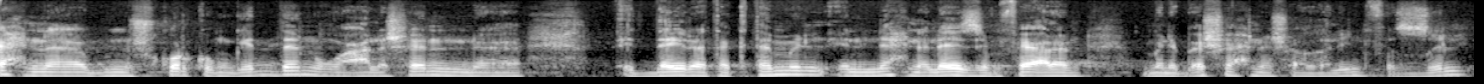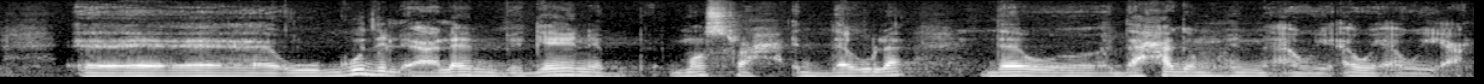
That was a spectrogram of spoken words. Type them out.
إحنا بنشكركم جدا وعلشان الدايرة تكتمل إن إحنا لازم فعلا ما نبقاش إحنا شغالين في الظل. آه، وجود الإعلام بجانب مسرح الدولة ده ده حاجة مهمة قوي قوي قوي يعني.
